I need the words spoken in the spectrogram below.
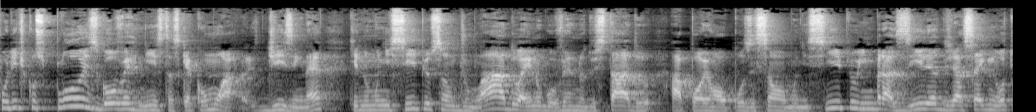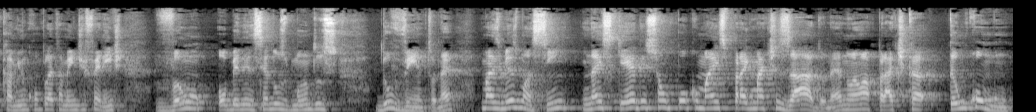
políticos plus-governistas, que é como dizem, né? Que no município são de um lado, aí no governo do estado apoiam a oposição ao município, e em Brasília já seguem outro caminho completamente diferente, vão obedecendo os mandos do vento, né? Mas mesmo assim, na esquerda isso é um pouco mais pragmatizado, né? Não é uma prática tão comum.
